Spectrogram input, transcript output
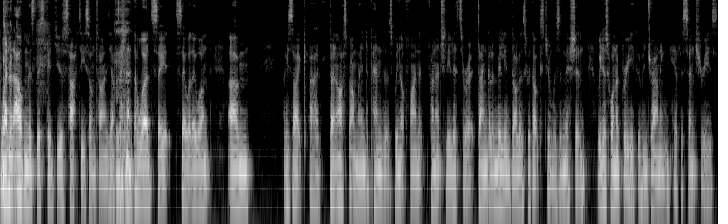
when an album is this good, you just have to. Sometimes you have to let the words say say what they want. Um, he's like, uh, "Don't ask about my independence. We're not fin- financially literate. Dangle a million dollars with oxygen was a mission. We just want to breathe. We've been drowning here for centuries."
